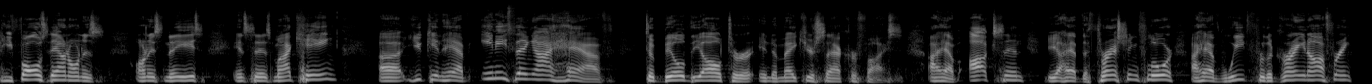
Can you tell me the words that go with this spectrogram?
he falls down on his on his knees and says my king uh, you can have anything i have to build the altar and to make your sacrifice. I have oxen i have the threshing floor i have wheat for the grain offering.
